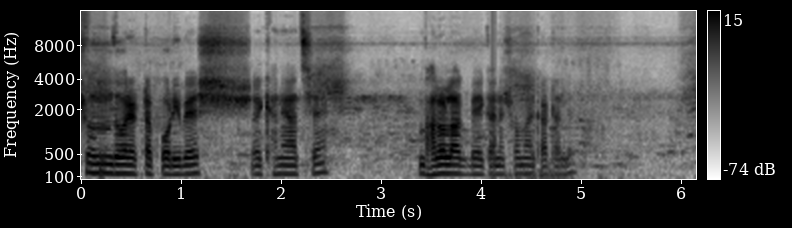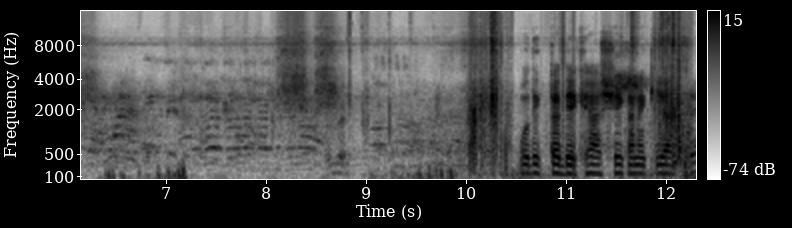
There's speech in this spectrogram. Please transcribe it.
সুন্দর একটা পরিবেশ এখানে আছে। ভালো লাগবে এখানে সময় কাটালে। ওদিকটা দেখে আসি এখানে কি আছে।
